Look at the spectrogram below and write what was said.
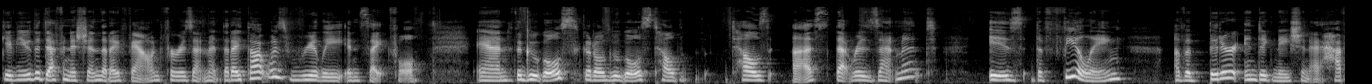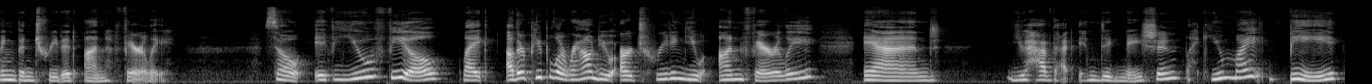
give you the definition that I found for resentment that I thought was really insightful. And the Googles, good old Googles, tell tells us that resentment is the feeling of a bitter indignation at having been treated unfairly. So if you feel like other people around you are treating you unfairly and you have that indignation, like you might be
